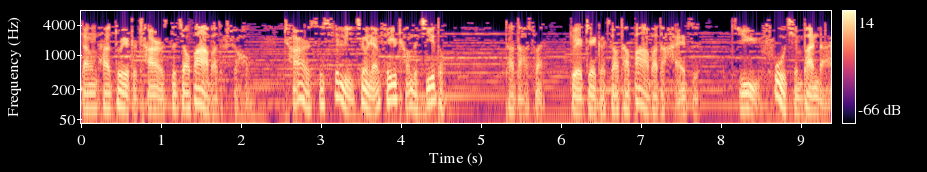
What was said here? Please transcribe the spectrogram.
当他对着查尔斯叫爸爸的时候，查尔斯心里竟然非常的激动。他打算对这个叫他爸爸的孩子给予父亲般的爱，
